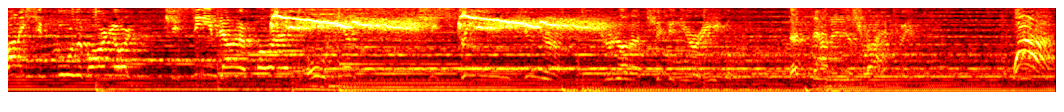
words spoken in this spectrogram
finally she flew over the barnyard. She seen him down there following that old hen. She screamed, Junior, you're not a chicken, you're an eagle. That sounded just right to him. Why?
